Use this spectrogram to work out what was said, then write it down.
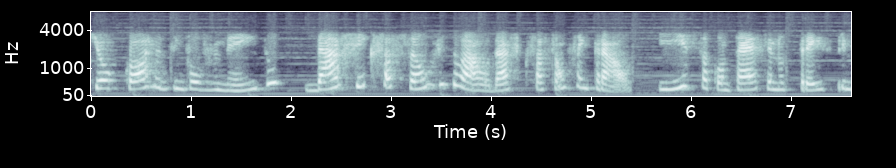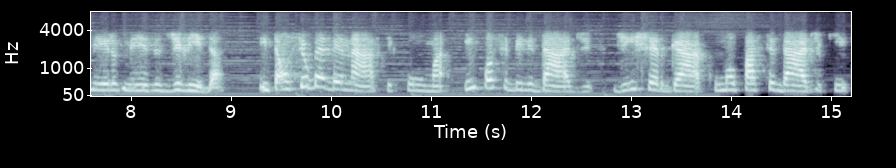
que ocorre o desenvolvimento da fixação visual, da fixação central. E isso acontece nos três primeiros meses de vida. Então, se o bebê nasce com uma impossibilidade de enxergar, com uma opacidade que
